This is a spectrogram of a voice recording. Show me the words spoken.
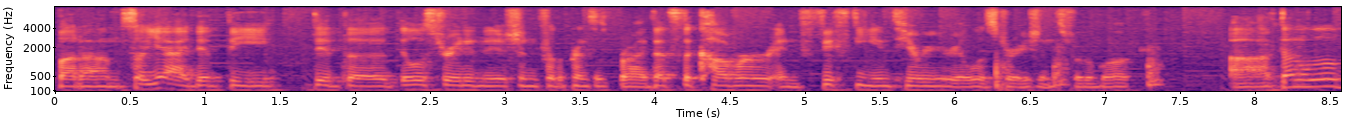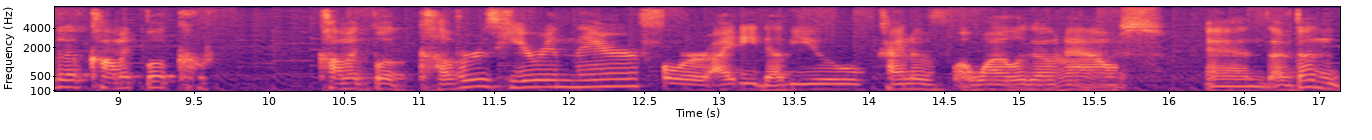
But um, so yeah, I did the did the illustrated edition for the Princess Bride. That's the cover and 50 interior illustrations for the book. Uh, I've done a little bit of comic book comic book covers here and there for IDW kind of a while ago now. Nice. And I've done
